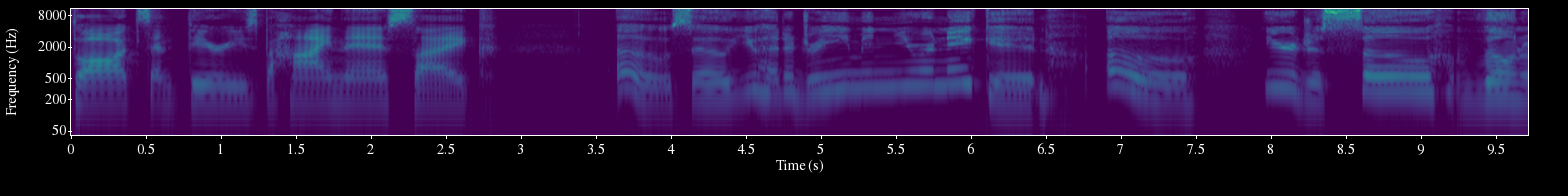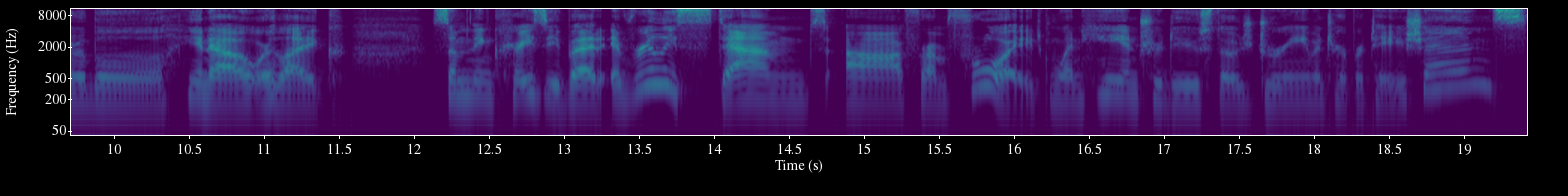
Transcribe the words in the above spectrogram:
thoughts and theories behind this like oh so you had a dream and you were naked. Oh you're just so vulnerable you know or like something crazy. But it really stemmed uh, from freud when he introduced those dream interpretations.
